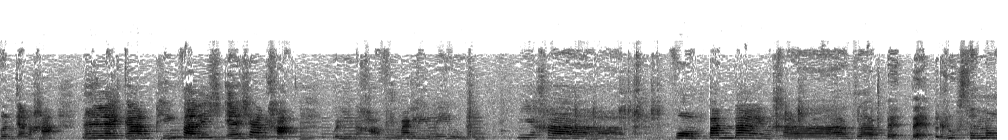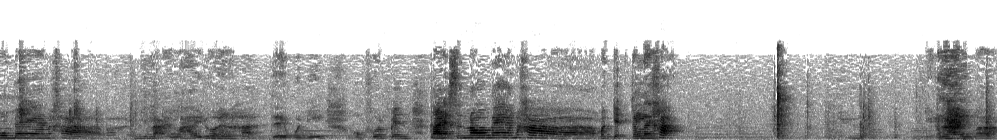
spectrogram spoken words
กันกันนะคะ ในรายการ Pink Variation ค่ะ วันนี้นะคะพี่มารีวิว นี่ค่ะโฟมปั้นได้นะคะ จะแปะแปะเป็นรูปสโนว์แมนค่ะ มีหลายลายด้วยนะคะ แต่วันนี้ของเฟิร์นเป็นลายสโนว์แมนค่ะ มาแกะกันเลยค่ะง่ายมาก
